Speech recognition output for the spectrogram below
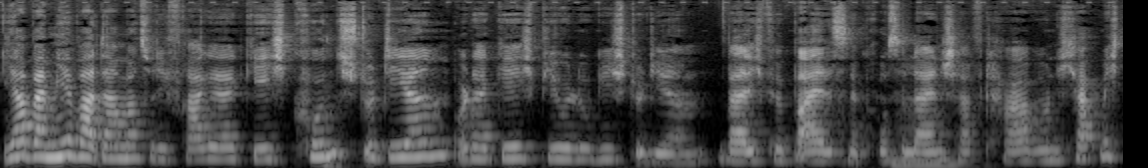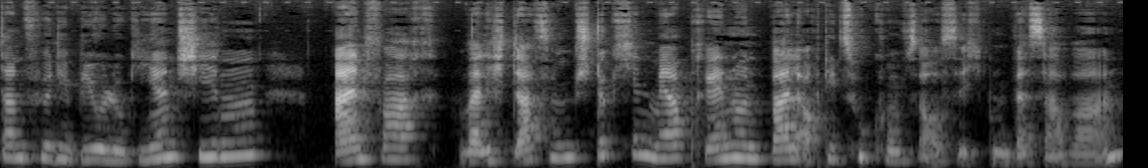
ja, bei mir war damals so die Frage, gehe ich Kunst studieren oder gehe ich Biologie studieren, weil ich für beides eine große mhm. Leidenschaft habe. Und ich habe mich dann für die Biologie entschieden, einfach weil ich dafür ein Stückchen mehr brenne und weil auch die Zukunftsaussichten besser waren.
